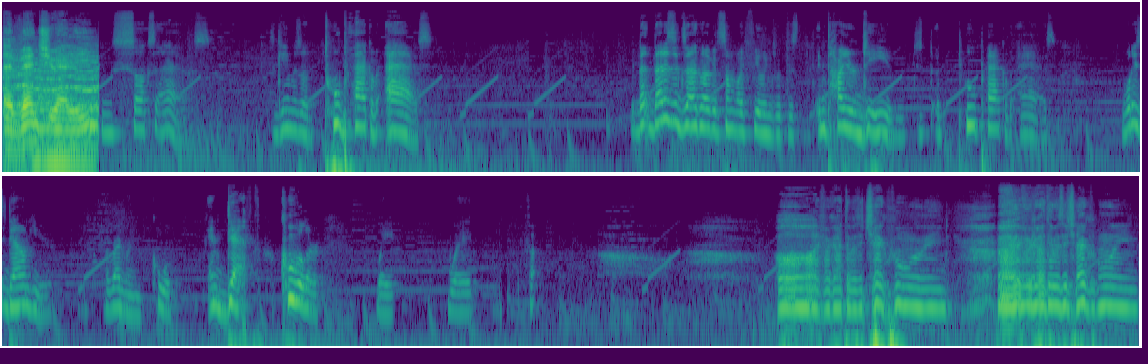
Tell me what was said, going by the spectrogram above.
Eventually. Sucks ass. This game is a two pack of ass. That, that is exactly like some of my feelings with this entire game. Just a two pack of ass. What is down here? A red ring. Cool. And death. Cooler. Wait. Wait. Oh, I forgot there was a checkpoint. I forgot there was a checkpoint.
